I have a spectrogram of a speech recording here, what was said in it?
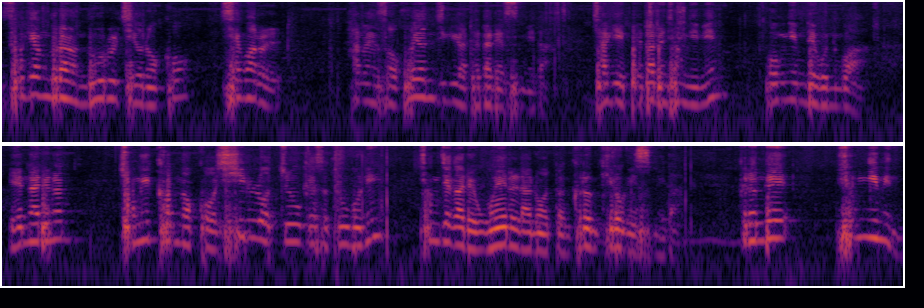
석양루라는 누를 지어놓고 생활을 하면서 호연지기가 대단했습니다. 자기 배다른 형님인 복림대군과 옛날에는 종이컵 놓고 실로 쭉 해서 두 분이 형제간의 우애를 나누었던 그런 기록이 있습니다. 그런데 형님인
